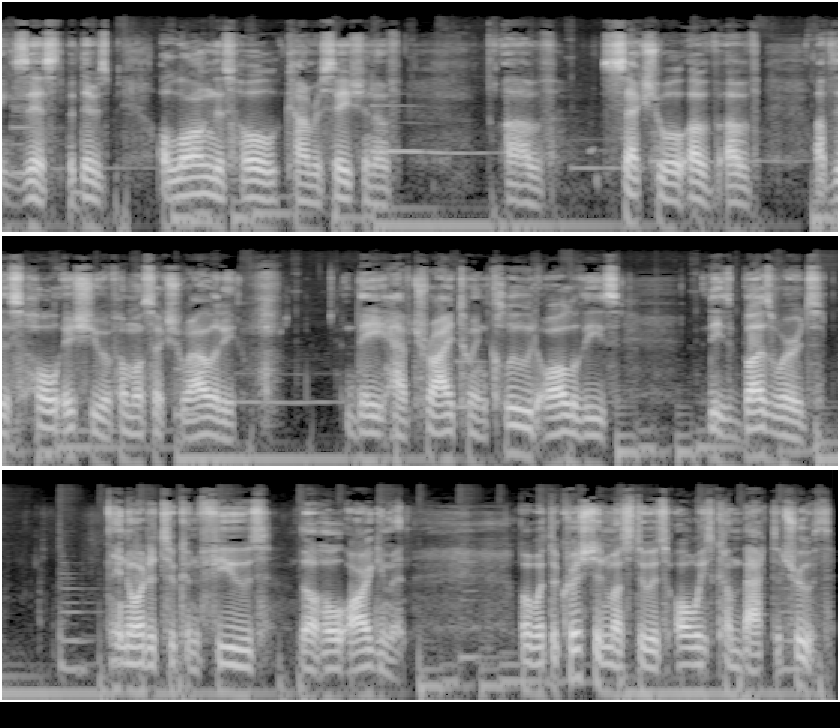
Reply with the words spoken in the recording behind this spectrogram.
exist. But there's along this whole conversation of of sexual of of of this whole issue of homosexuality, they have tried to include all of these these buzzwords in order to confuse the whole argument. But what the Christian must do is always come back to truth,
